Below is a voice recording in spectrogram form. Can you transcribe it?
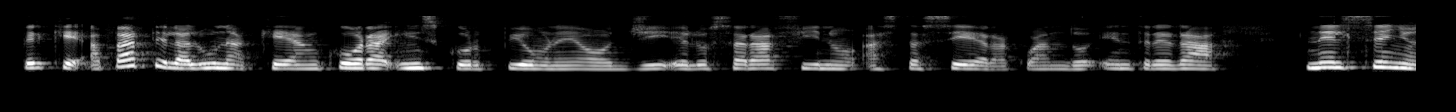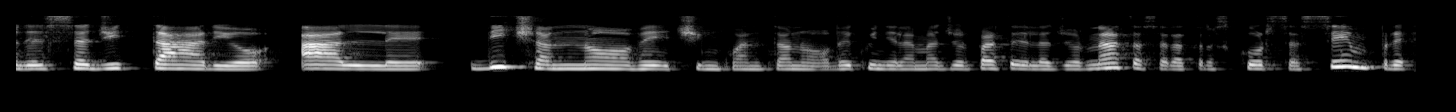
perché a parte la Luna che è ancora in Scorpione oggi e lo sarà fino a stasera quando entrerà nel segno del Sagittario alle 19.59, quindi la maggior parte della giornata sarà trascorsa sempre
